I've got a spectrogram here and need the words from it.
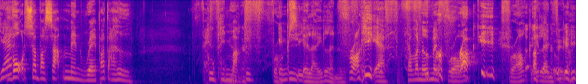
Ja. Hvor det så var sammen med en rapper, der hed... Googie han? Froggy MC. eller et eller andet. Froggy. Ja, der var noget med frog. Froggy. Frog, et eller andet Okay. okay.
